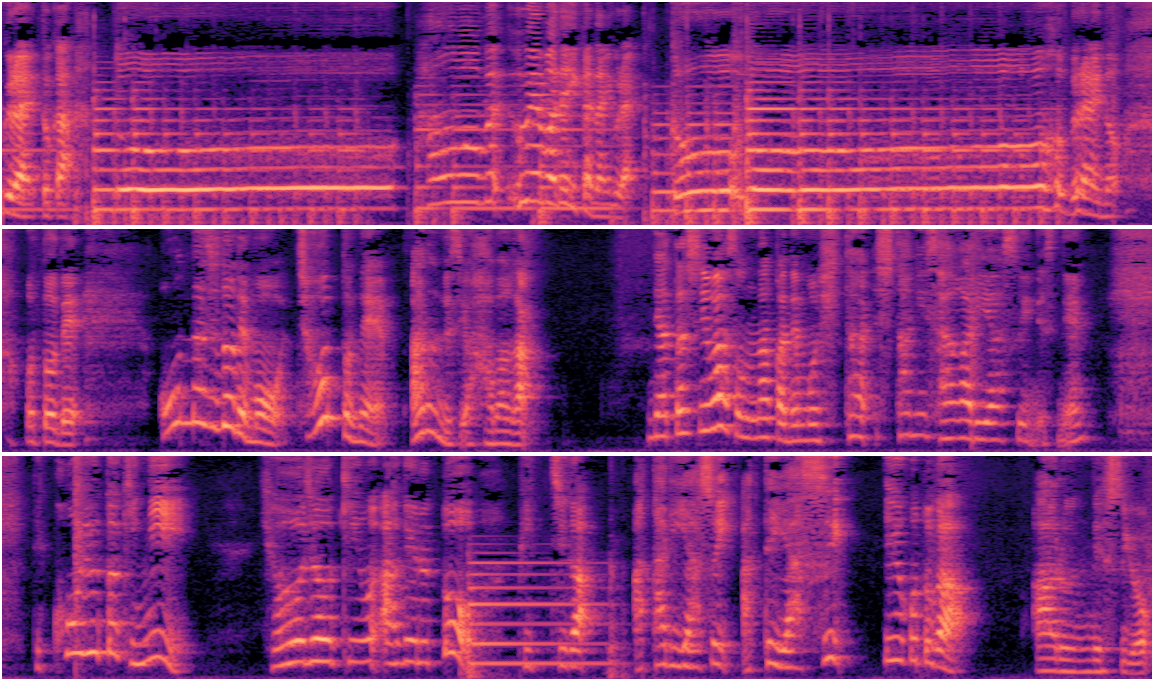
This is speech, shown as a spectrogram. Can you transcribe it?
ぐらいとか、銅、半音上までいかないぐらい、銅、銅ぐらいの音で、同じ度でもちょっとね、あるんですよ、幅が。で、私はその中でも下、下に下がりやすいんですね。で、こういう時に表情筋を上げると、ピッチが当たりやすい、当てやすいっていうことがあるんですよ。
